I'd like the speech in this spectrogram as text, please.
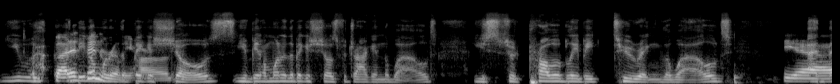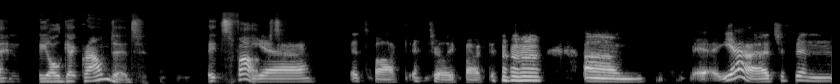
you but have been, been on one really of the biggest hard. shows. You've been on one of the biggest shows for drag in the world. You should probably be touring the world, Yeah, and then we all get grounded. It's fucked. yeah, it's fucked. It's really fucked. um, eh, yeah, it's just been,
